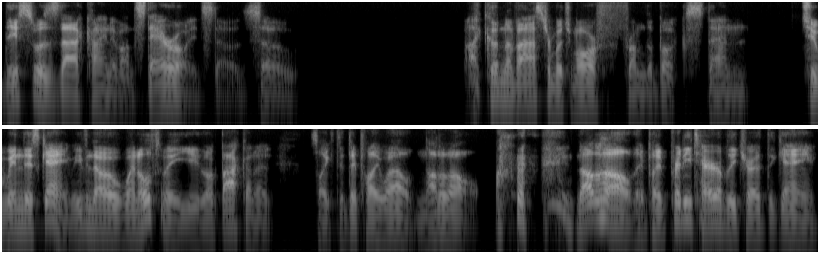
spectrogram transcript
This was that kind of on steroids, though. So I couldn't have asked for much more from the Bucks than to win this game. Even though when ultimately you look back on it, it's like, did they play well? Not at all. Not at all. They played pretty terribly throughout the game.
